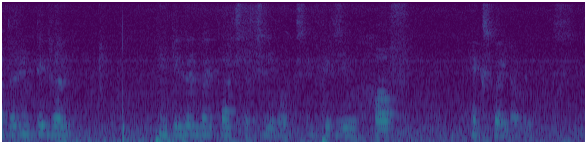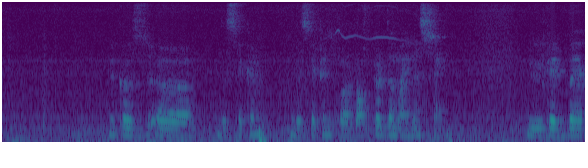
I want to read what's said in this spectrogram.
other integral, integral by parts actually works. It gives you half x by log x. Because uh, the second the second part after the minus sign, you will get back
